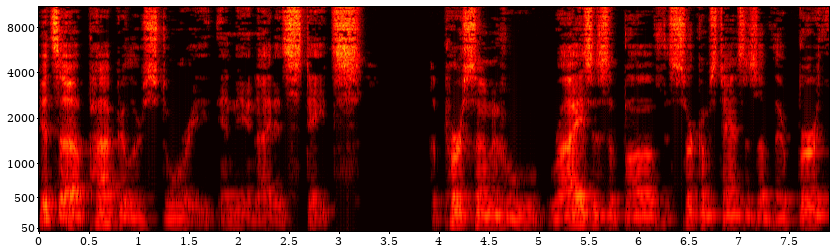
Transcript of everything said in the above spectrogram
it's a popular story in the United States. The person who rises above the circumstances of their birth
